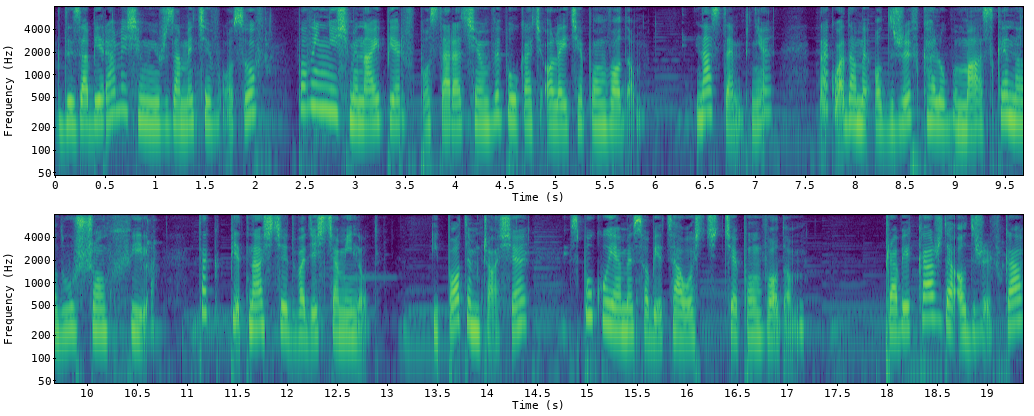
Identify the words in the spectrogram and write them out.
Gdy zabieramy się już za mycie włosów, powinniśmy najpierw postarać się wypłukać olej ciepłą wodą. Następnie nakładamy odżywkę lub maskę na dłuższą chwilę, tak 15-20 minut. I po tym czasie spłukujemy sobie całość ciepłą wodą. Prawie każda odżywka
